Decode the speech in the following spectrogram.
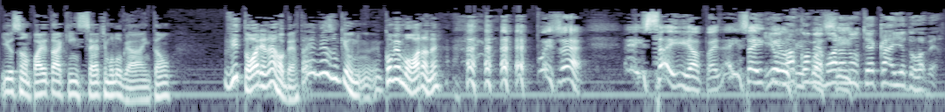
E o Sampaio está aqui em sétimo lugar. Então, vitória, né, Roberto? É mesmo que comemora, né? pois é. É isso aí, rapaz. É isso aí que e eu lá fico comemora assim. não ter caído, Roberto.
